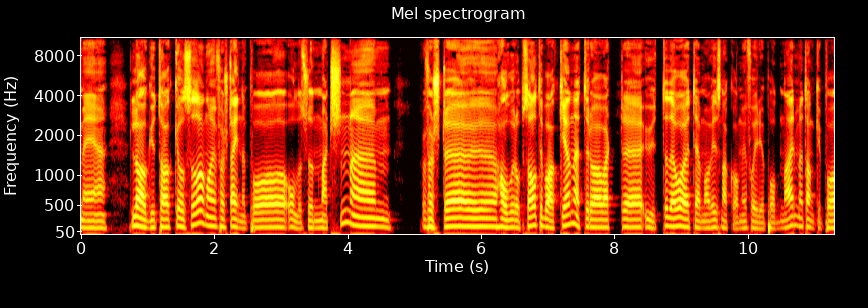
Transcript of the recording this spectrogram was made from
med laguttaket også, da, når vi først er inne på Ålesund-matchen. For det første, Halvor Oppsal tilbake igjen etter å ha vært uh, ute. Det var jo et tema vi snakka om i forrige podden her, med tanke på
